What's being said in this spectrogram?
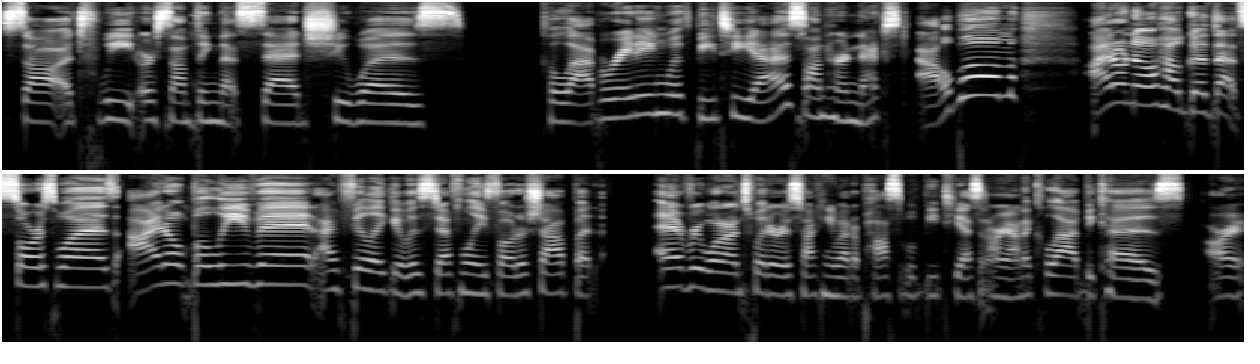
saw a tweet or something that said she was collaborating with BTS on her next album. I don't know how good that source was. I don't believe it. I feel like it was definitely Photoshop, but everyone on Twitter is talking about a possible BTS and Ariana collab because our,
